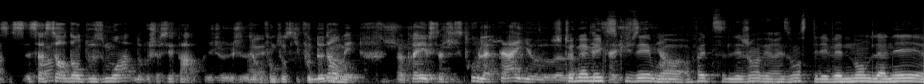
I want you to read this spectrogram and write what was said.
ça, sort dans 12 mois. Donc, je sais pas, en fonction de ce qu'il faut dedans. Mais après, ça, se trouve, la taille. Euh, je tenais à m'excuser, moi. En fait, les gens avaient raison. C'était l'événement de l'année.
